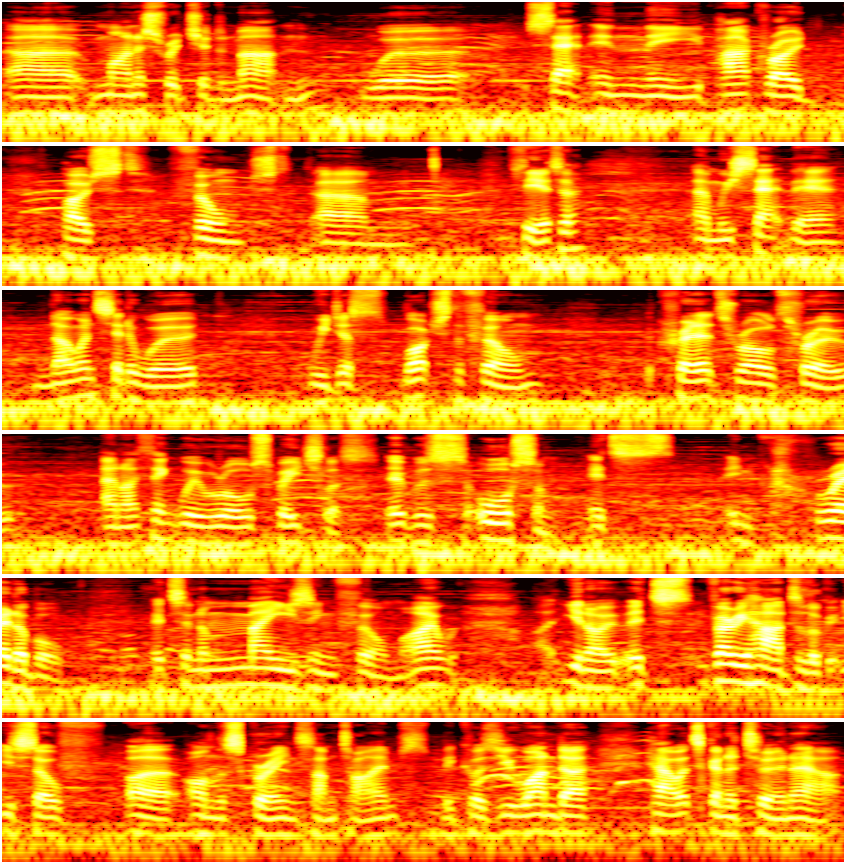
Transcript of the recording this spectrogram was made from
uh, minus Richard and Martin, were sat in the Park Road Post Film um, Theatre and we sat there. No one said a word. We just watched the film. The credits rolled through, and I think we were all speechless. It was awesome. It's incredible. It's an amazing film. I, you know, it's very hard to look at yourself uh, on the screen sometimes because you wonder how it's going to turn out.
